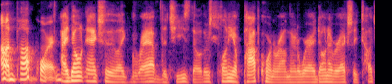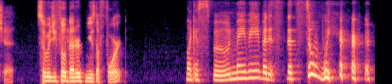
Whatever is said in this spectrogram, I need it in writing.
on popcorn. I don't actually like grab the cheese though. There's plenty of popcorn around there to where I don't ever actually touch it. So would you feel better if you used a fork? like a spoon, maybe, but it's that's still weird.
